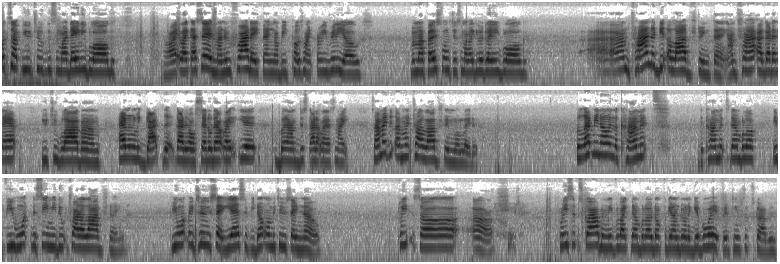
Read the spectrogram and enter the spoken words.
What's up, YouTube? This is my daily vlog. Alright, like I said, my new Friday thing, I'll be posting like three videos. But my first one's just my regular daily vlog. I'm trying to get a live stream thing. I'm trying, I got an app, YouTube Live. Um, I haven't really got the got it all settled out right yet, but I just got it last night. So I might I might try live stream a little later. But let me know in the comments the comments down below if you want to see me do try to live stream. If you want me to, say yes. If you don't want me to, say no. Please, so, uh, shit. Please subscribe and leave a like down below. Don't forget I'm doing a giveaway at 15 subscribers.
